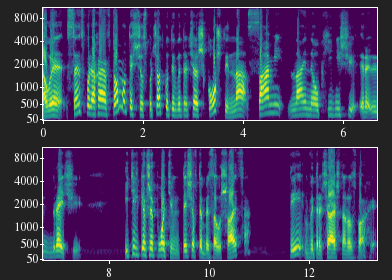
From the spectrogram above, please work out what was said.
Але сенс полягає в тому, що спочатку ти витрачаєш кошти на самі найнеобхідніші речі. І тільки вже потім те, що в тебе залишається, ти витрачаєш на розваги.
